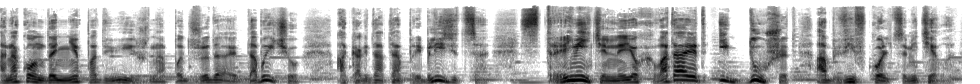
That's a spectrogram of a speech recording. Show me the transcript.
Анаконда неподвижно поджидает добычу, а когда та приблизится, стремительно ее хватает и душит, обвив кольцами тело.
